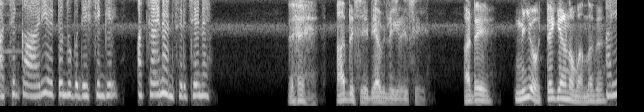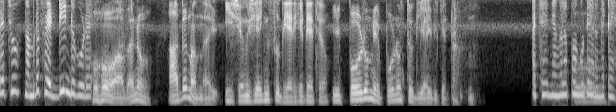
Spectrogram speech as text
അച്ഛൻ കാര്യമായിട്ടൊന്ന് ഉപദേശിച്ചെങ്കിൽ അച്ഛായനെ അനുസരിച്ചേനെ. അത് ശരിയാവില്ല നീ ഒറ്റയ്ക്കാണോ വന്നത്? അല്ലച്ചോ നമ്മുടെ ഫ്രെഡി ഉണ്ട് കൂടെ. ഓ അവനോ? അത് നന്നായി. ഈശോ മിഷിയായിരിക്കും സ്തുതിയായിരിക്കട്ടെ അച്ചോ ഇപ്പോഴും എപ്പോഴും സ്തുതിയായിരിക്കട്ടെ. അച്ഛാ ഞങ്ങളപ്പോ അങ്ങോട്ട് ഇറങ്ങട്ടെ.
